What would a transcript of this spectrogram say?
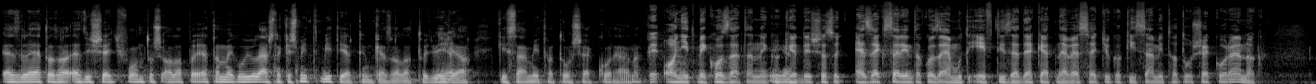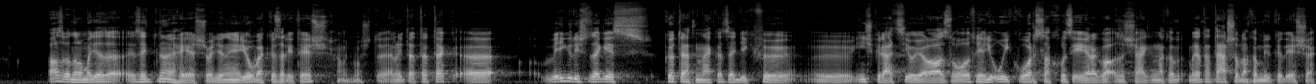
ez lehet az, ez is egy fontos alap lehet a megújulásnak, és mit, mit értünk ez alatt, hogy vége Igen. a kiszámíthatóság korának? Annyit még hozzátennék Igen. a kérdéshez, hogy ezek szerint akkor az elmúlt évtizedeket nevezhetjük a kiszámíthatóság korának? Azt gondolom, hogy ez, ez egy nagyon helyes, vagy egy jó megközelítés, amit most említettetek. Végül is az egész kötetnek az egyik fő inspirációja az volt, hogy egy új korszakhoz ér a gazdaságnak, a társadalomnak a működése.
